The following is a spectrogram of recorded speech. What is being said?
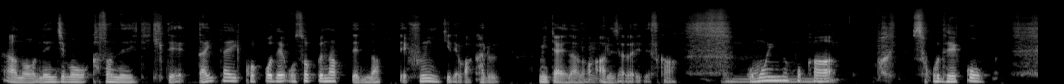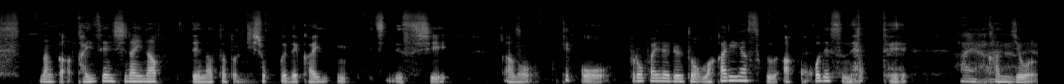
あの、年次も重ねてきて、だいたいここで遅くなってんなって雰囲気でわかるみたいなのあるじゃないですか。思いのほか、そこでこう、なんか改善しないなってなった時、ショックでかいですし、あの、結構、プロファイル入れると分かりやすく、あ、ここですねって感じを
